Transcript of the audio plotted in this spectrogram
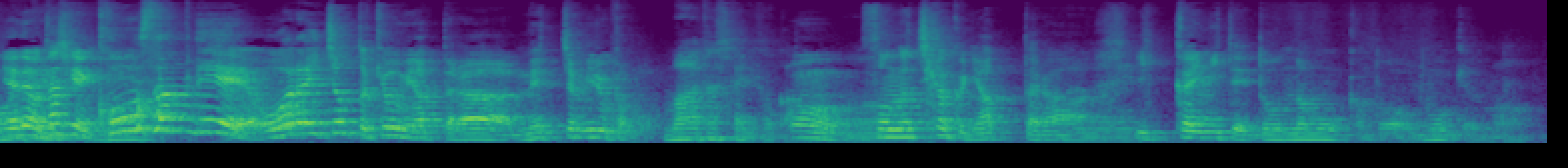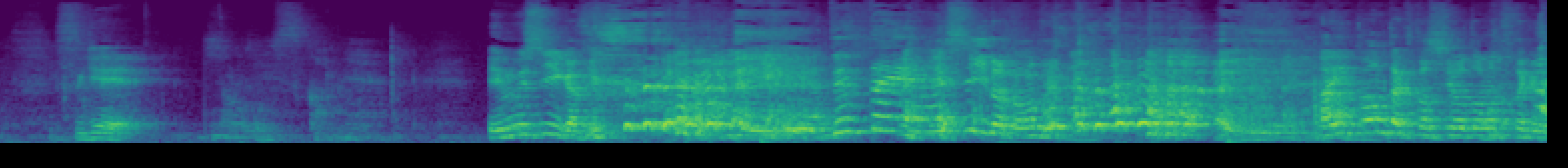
いやでも確かに高3でお笑いちょっと興味あったらめっちゃ見るかも。まあ確かにそうか。うん、そんな近くにあったら一回見てどんなもんかとは思うけどな。すげえ。なるほですかね。MC が絶 絶対 MC だと思ってた。アイコンタクトしようと思ってたけど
